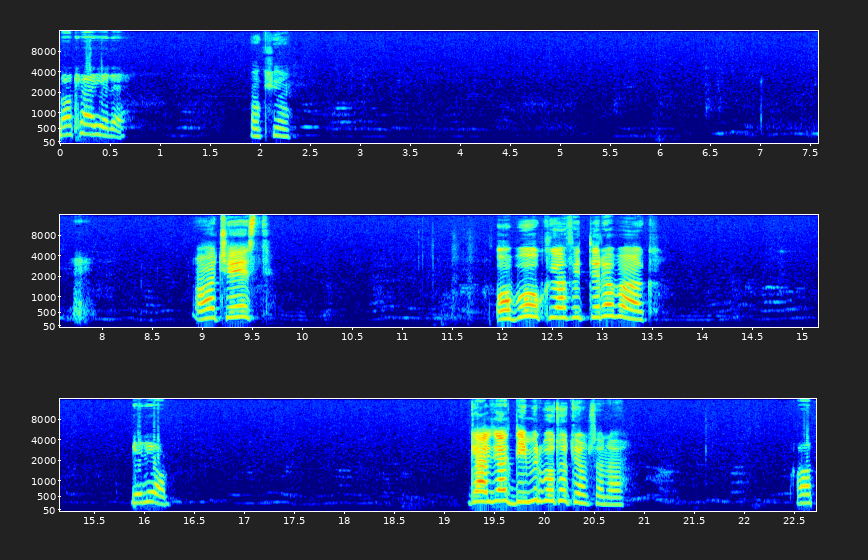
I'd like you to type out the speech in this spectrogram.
Bak her yere. Bakıyorum. Aa chest. Obo kıyafetlere bak. Geliyorum. Gel gel demir bot atıyorum sana. At.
